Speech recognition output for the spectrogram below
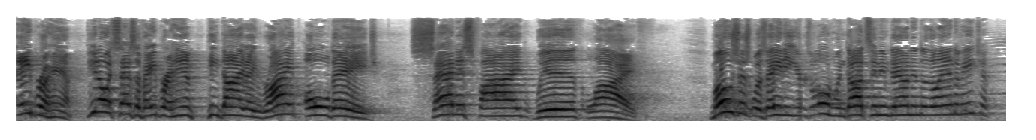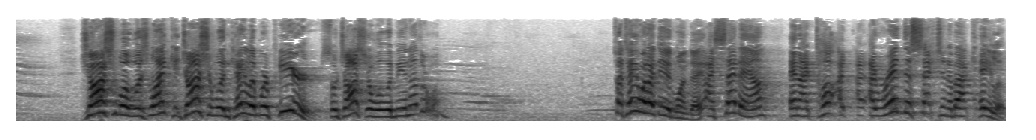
Abraham. Do you know what it says of Abraham? He died a ripe old age, satisfied with life. Moses was 80 years old when God sent him down into the land of Egypt. Joshua was like Joshua and Caleb were peers, so Joshua would be another one. So I tell you what I did one day. I sat down and I taught. I, I read this section about Caleb.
